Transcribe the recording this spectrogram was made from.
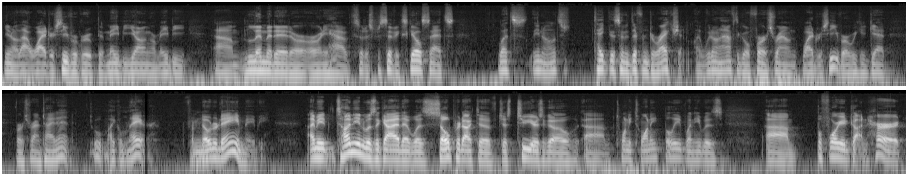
You know that wide receiver group that may be young or maybe um, limited or, or only have sort of specific skill sets. Let's you know let's take this in a different direction. Like we don't have to go first round wide receiver. We could get first round tight end. Ooh, Michael Mayer from Notre Dame, maybe. I mean, Tonyan was a guy that was so productive just two years ago, um, 2020, I believe, when he was um, before he had gotten hurt.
